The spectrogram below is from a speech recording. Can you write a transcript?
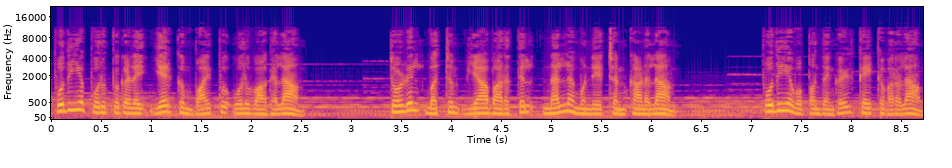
புதிய பொறுப்புகளை ஏற்கும் வாய்ப்பு உருவாகலாம். தொழில் மற்றும் வியாபாரத்தில் நல்ல முன்னேற்றம் காணலாம். புதிய ஒப்பந்தங்கள் கைக்கு வரலாம்.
